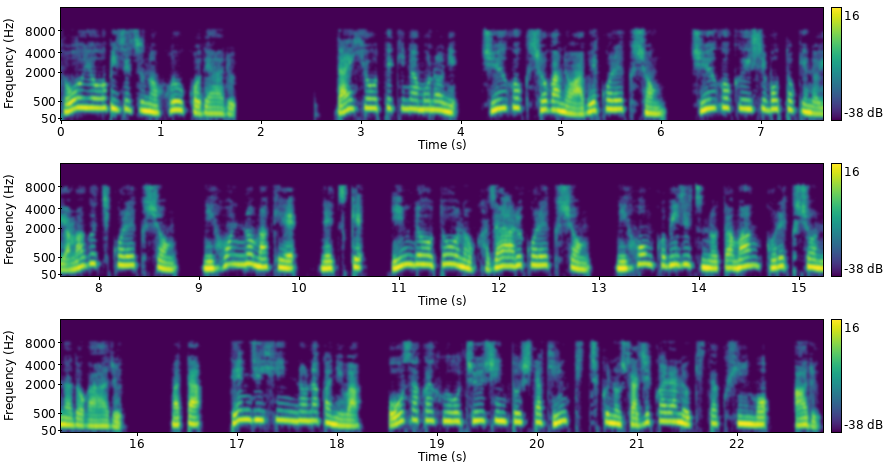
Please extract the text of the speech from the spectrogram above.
東洋美術の宝庫である。代表的なものに中国書画の安倍コレクション、中国石仏の山口コレクション、日本の蒔絵、根付け、印籠等のカザールコレクション、日本古美術の多万コレクションなどがある。また、展示品の中には、大阪府を中心とした近畿地区の社寺からの帰宅品もある。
